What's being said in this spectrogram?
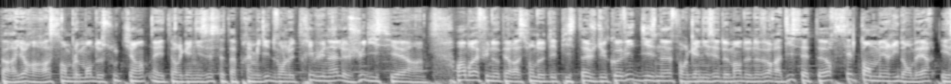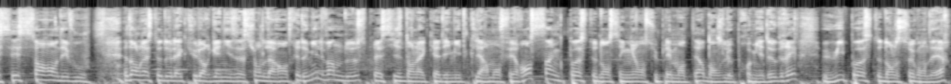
Par ailleurs, un rassemblement de soutien a été organisé cet après-midi devant le tribunal judiciaire. En bref, une opération de dépistage du Covid-19 organisée demain de 9h à 17h. C'est en mairie d'Ambert et c'est sans rendez-vous. Dans le reste de l'actu, l'organisation de la rentrée 2022 se précise dans l'académie de Clermont-Ferrand. 5 postes d'enseignants supplémentaires dans le premier degré, 8 postes dans le secondaire.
